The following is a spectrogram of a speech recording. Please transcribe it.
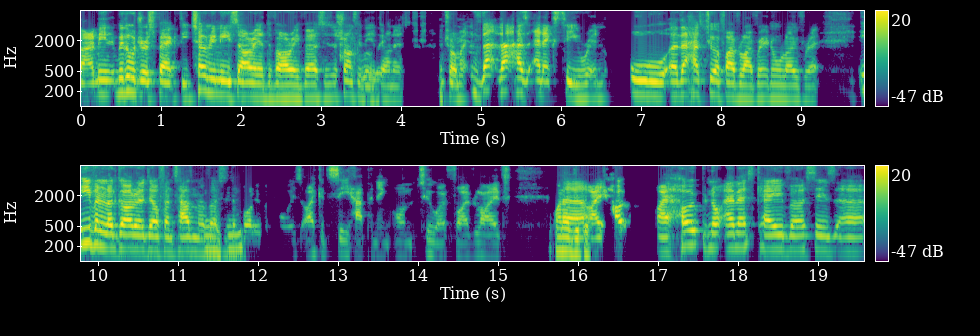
I mean, with all due respect, the Tony Nese Ariya Daivari versus Ashante the Adonis and Trauma that that has NXT written all. Uh, that has 205 Live written all over it. Even Legado del Fantasma versus mm-hmm. the Bollywood Boys, I could see happening on 205 Live. 100%. Uh, I hope I hope not MSK versus uh,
